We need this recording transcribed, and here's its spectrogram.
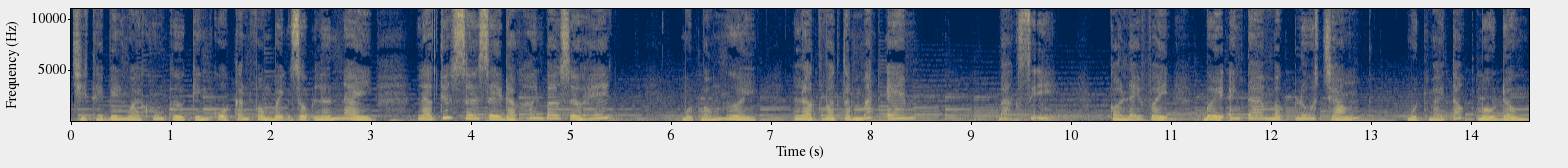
Chỉ thấy bên ngoài khung cửa kính của căn phòng bệnh rộng lớn này là tuyết rơi dày đặc hơn bao giờ hết. Một bóng người lọt vào tầm mắt em. Bác sĩ, có lẽ vậy bởi anh ta mặc blue trắng, một mái tóc màu đồng,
